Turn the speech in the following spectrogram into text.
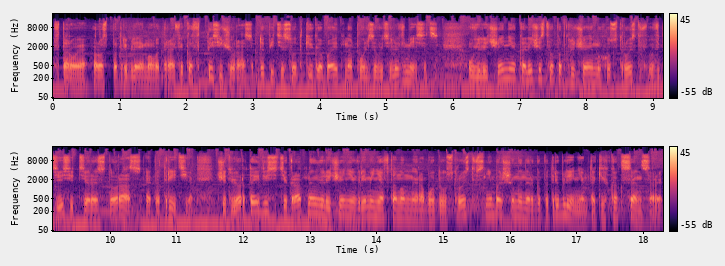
Второе. Рост потребляемого трафика в тысячу раз, до 500 гигабайт на пользователя в месяц. Увеличение количества подключаемых устройств в 10-100 раз – это третье. Четвертое – десятикратное увеличение времени автономной работы устройств с небольшим энергопотреблением, таких как сенсоры.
